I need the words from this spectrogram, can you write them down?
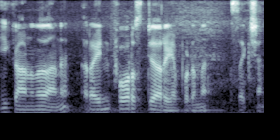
ഈ കാണുന്നതാണ് റെയിൻ ഫോറസ്റ്റ് അറിയപ്പെടുന്ന സെക്ഷൻ.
